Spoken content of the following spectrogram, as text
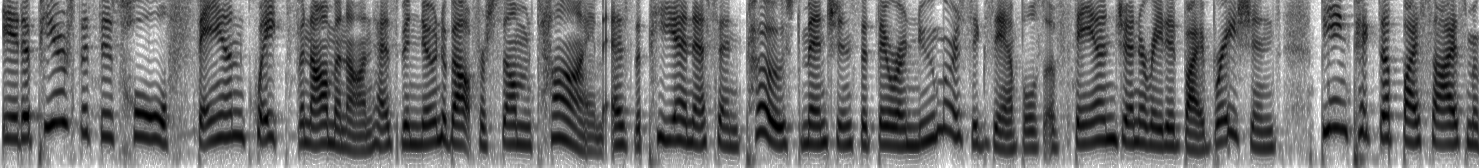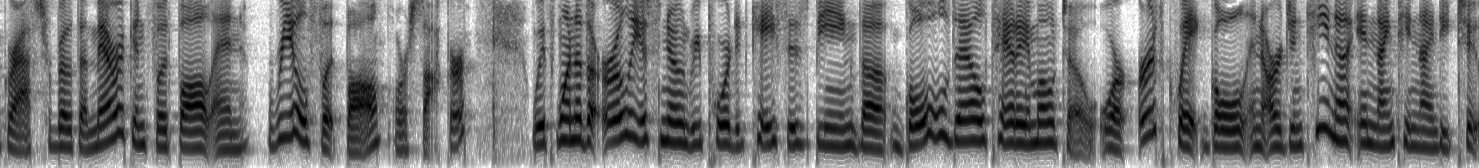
It appears that this whole fan quake phenomenon has been known about for some time, as the PNSN Post mentions that there are numerous examples of fan generated vibrations being picked up by seismographs for both American football and real football, or soccer, with one of the earliest known reported cases being the Gol del Terremoto, or earthquake goal in Argentina in 1992.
